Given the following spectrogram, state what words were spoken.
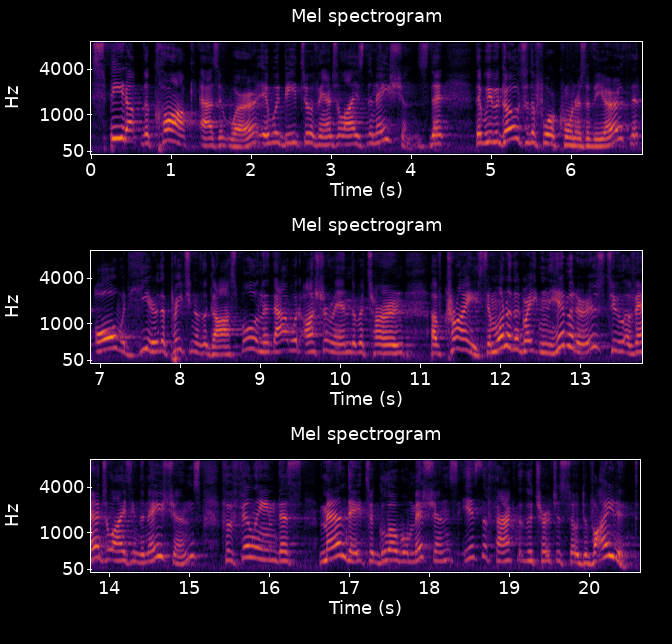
speed up the clock, as it were, it would be to evangelize the nations. That, that we would go to the four corners of the earth, that all would hear the preaching of the gospel, and that that would usher in the return of Christ. And one of the great inhibitors to evangelizing the nations, fulfilling this mandate to global missions, is the fact that the church is so divided.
